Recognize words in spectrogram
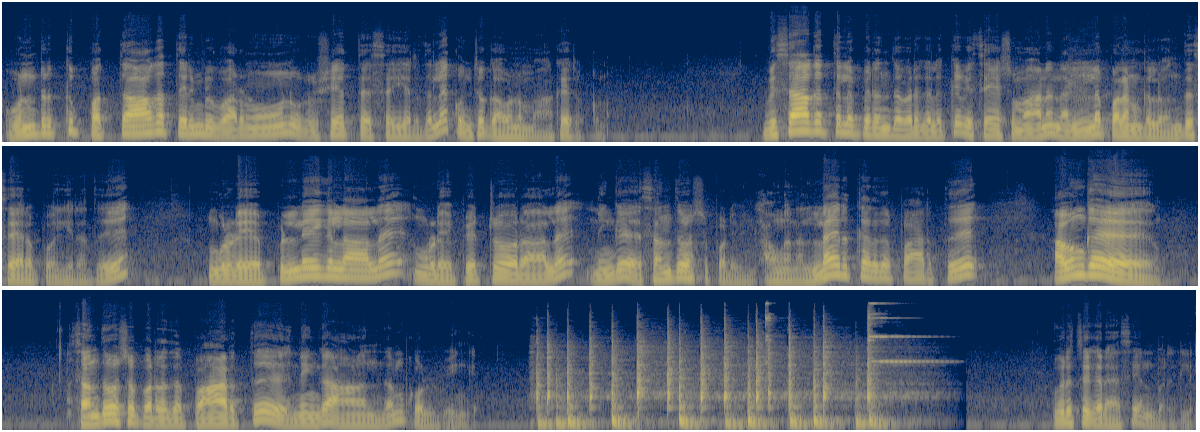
ஒன்றுக்கு பத்தாக திரும்பி வரணும்னு ஒரு விஷயத்தை செய்கிறதுல கொஞ்சம் கவனமாக இருக்கணும். விசாகத்தில் பிறந்தவர்களுக்கு விசேஷமான நல்ல பலன்கள் வந்து சேரப்போகிறது. உங்களுடைய பிள்ளைகளால் உங்களுடைய பெற்றோரால் நீங்கள் சந்தோஷப்படுவீங்க. அவங்க நல்லா இருக்கிறத பார்த்து அவங்க சந்தோஷப்படுறத பார்த்து நீங்கள் ஆனந்தம் கொள்வீங்க. விருச்சிகராசி என்பர்களே அன்பர்களே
